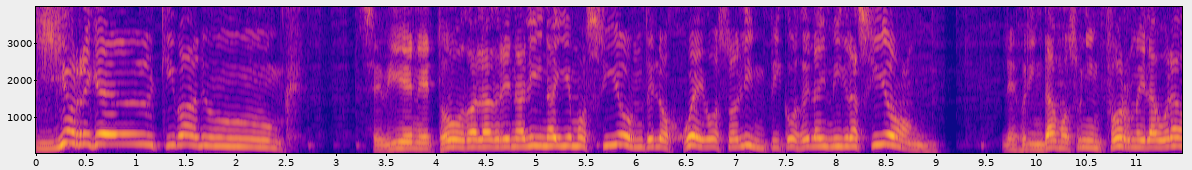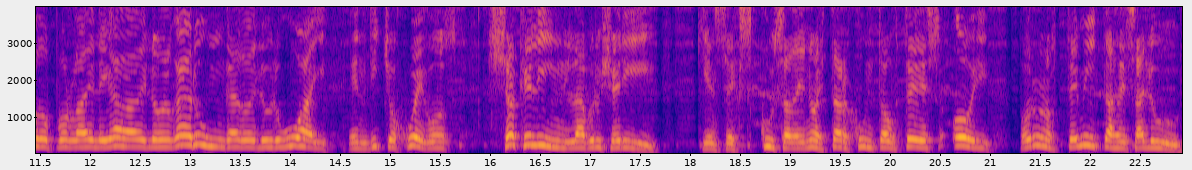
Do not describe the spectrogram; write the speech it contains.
Jorgel Kivanunk. Se viene toda la adrenalina y emoción de los Juegos Olímpicos de la Inmigración. Les brindamos un informe elaborado por la delegada del hogar húngaro del Uruguay en dichos Juegos, Jacqueline Labrullerie, quien se excusa de no estar junto a ustedes hoy por unos temitas de salud.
